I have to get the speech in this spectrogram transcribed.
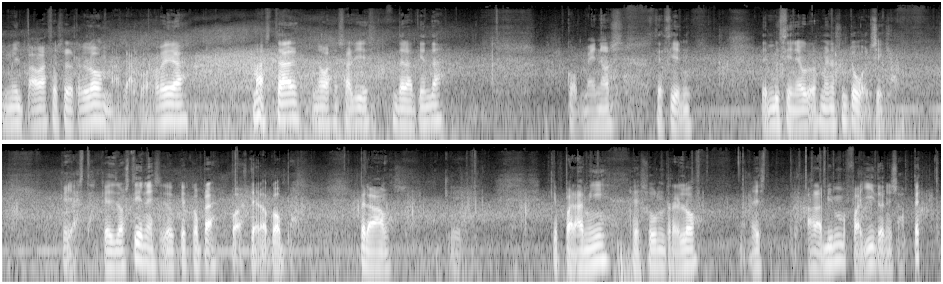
Mil pavazos el reloj, más la correa, más tal. No vas a salir de la tienda con menos de 100, de 1100 euros menos en tu bolsillo. Que ya está, que los tienes lo quieres comprar, pues te lo compras. Pero vamos, que, para mí es un reloj es ahora mismo fallido en ese aspecto.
